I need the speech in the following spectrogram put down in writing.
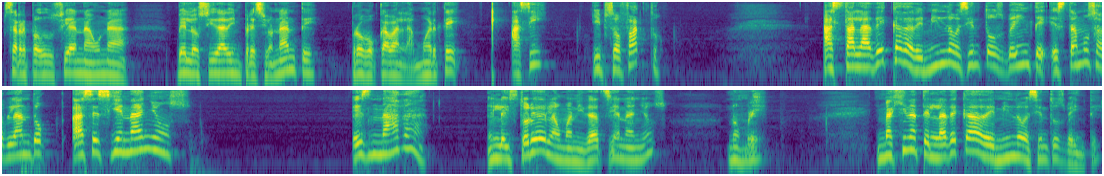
se reproducían a una velocidad impresionante, provocaban la muerte así, ipso facto. Hasta la década de 1920, estamos hablando hace 100 años. Es nada. En la historia de la humanidad, 100 años. No, hombre. Imagínate, en la década de 1920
